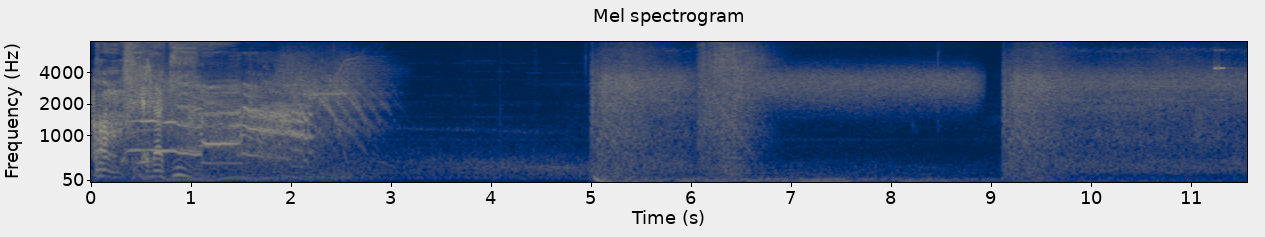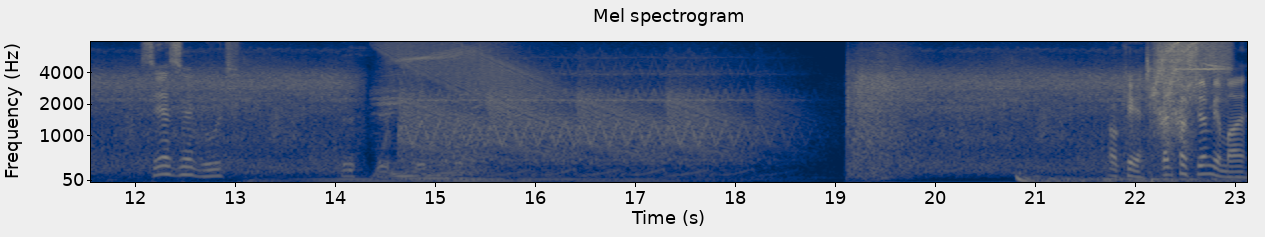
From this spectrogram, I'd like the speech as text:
Ah, Energie. Sehr, sehr gut. Okay, dann zerstören wir mal.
